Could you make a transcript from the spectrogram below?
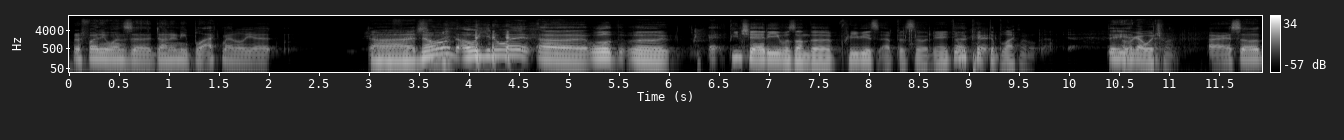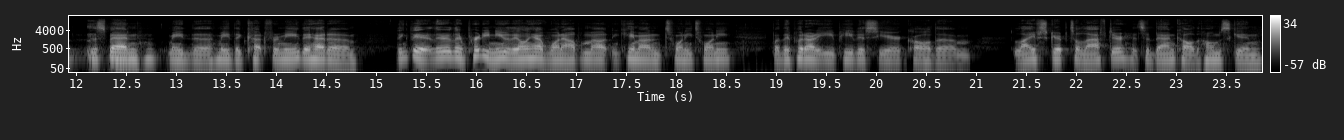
what if anyone's uh, done any black metal yet? Uh, no. Oh, you know what? Uh, well, uh, Pinche Eddie was on the previous episode, and I think Okay. he picked the black metal band. Did I he- forgot which one. All right, so this band made the made the cut for me. They had a, I think they're they're they're pretty new. They only have one album out. It came out in 2020, but they put out an EP this year called um, "Life Script to Laughter." It's a band called Homeskin.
